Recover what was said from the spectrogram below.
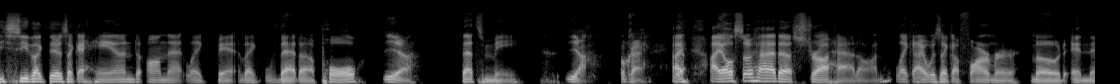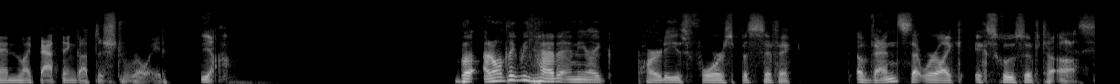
you see like there's like a hand on that like band like that uh pole. Yeah, That's me. yeah, okay. I I also had a straw hat on. Like I was like a farmer mode, and then like that thing got destroyed. Yeah. But I don't think we had any like parties for specific events that were like exclusive to us.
